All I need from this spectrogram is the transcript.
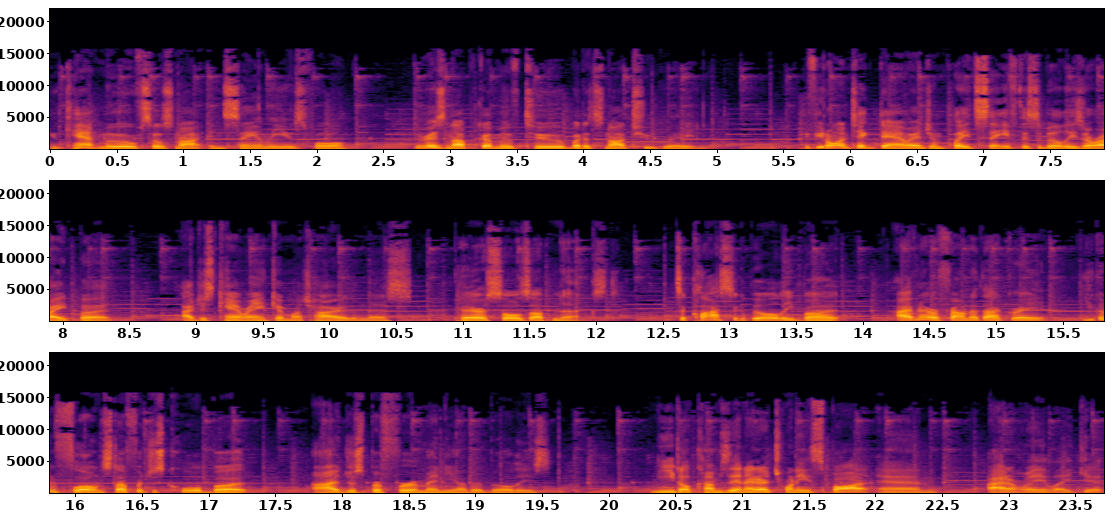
you can't move, so it's not insanely useful. There is an uppercut move too, but it's not too great. If you don't want to take damage and play it safe, this ability is alright, but I just can't rank it much higher than this. Parasol's up next. It's a classic ability, but I've never found it that great. You can flow and stuff, which is cool, but I just prefer many other abilities. Needle comes in at our 20th spot, and I don't really like it.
